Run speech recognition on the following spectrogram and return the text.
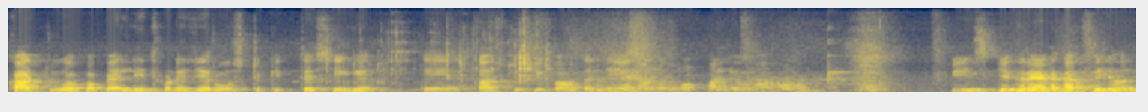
ਕਾਜੂ ਆਪਾਂ ਪਹਿਲੇ ਥੋੜੇ ਜਿਹੇ ਰੋਸਟ ਕੀਤੇ ਸੀਗੇ ਤੇ ਕਾਜੂ ਵੀ ਪਾ ਦਿੰਨੇ ਆ ਇਹਨਾਂ ਨੂੰ ਆਪਾਂ ਲਿਆਉਣਾ ਹੁਣ। ਪੀਸ ਕੇ ਗ੍ਰਾਈਂਡ ਕਰਕੇ ਲਿਆਉਣਾ।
